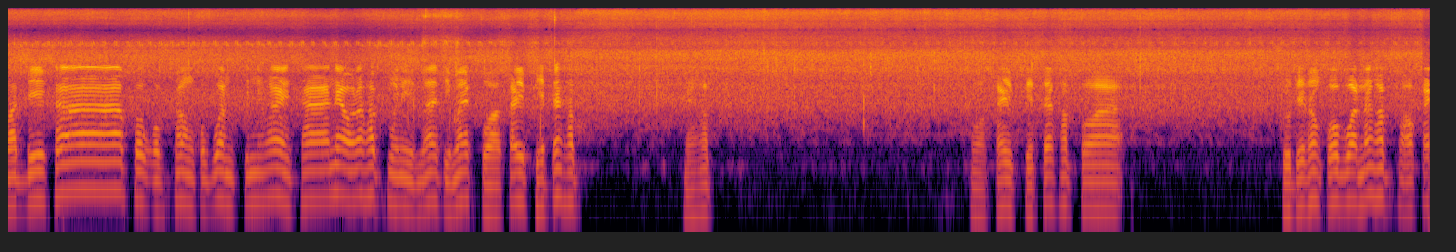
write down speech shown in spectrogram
วัสดีครับพบกับช่องกบวนกินยังไงชาแนลนะครับมือนี้มาติไม้ขัวไก่เป็ดนะครับนะครับหัวไก่เป็ดนะครับเพราะว่าสูตรเด็ดของกบวนนะครับเอาไก่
